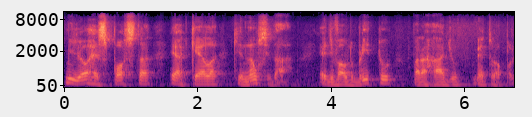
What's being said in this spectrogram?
Melhor resposta é aquela que não se dá. Edivaldo Brito, para a Rádio Metrópole.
